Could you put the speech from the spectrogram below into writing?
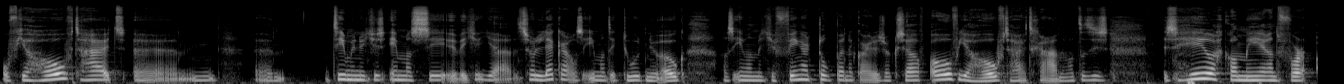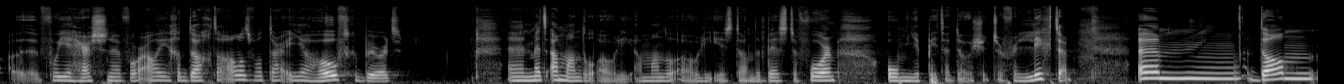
Of je hoofdhuid um, um, 10 minuutjes inmasseren. Weet je, ja, zo lekker als iemand. Ik doe het nu ook. Als iemand met je vingertoppen. En dan kan je dus ook zelf over je hoofdhuid gaan. Want dat is, is heel erg kalmerend voor, uh, voor je hersenen. Voor al je gedachten. Alles wat daar in je hoofd gebeurt. En met amandelolie. Amandelolie is dan de beste vorm om je pitta doosje te verlichten. Um, dan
